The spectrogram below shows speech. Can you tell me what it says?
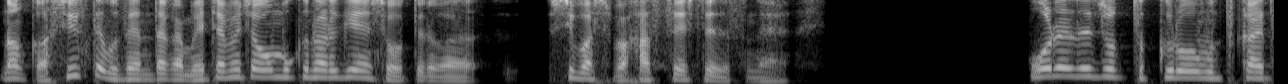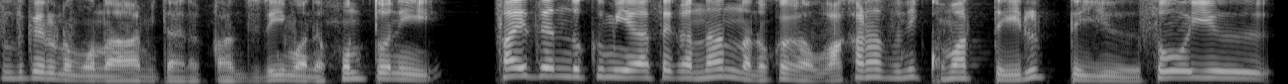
なんかシステム全体がめちゃめちゃ重くなる現象っていうのがしばしば発生してですね、これでちょっと Chrome 使い続けるのもな、みたいな感じで、今ね、本当に最善の組み合わせが何なのかが分からずに困っているっていう、そういう、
